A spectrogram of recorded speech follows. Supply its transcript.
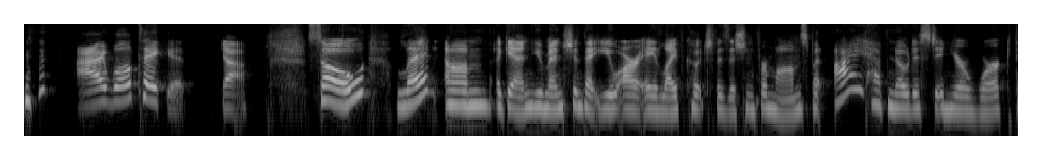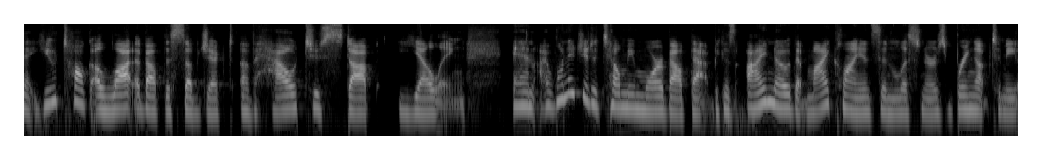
I will take it. Yeah. So let um again, you mentioned that you are a life coach physician for moms, but I have noticed in your work that you talk a lot about the subject of how to stop yelling. And I wanted you to tell me more about that because I know that my clients and listeners bring up to me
